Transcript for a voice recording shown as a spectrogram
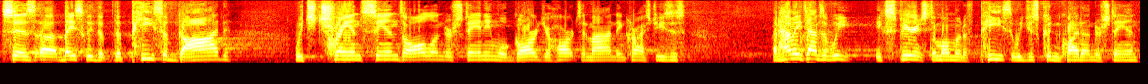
says uh, basically the, the peace of God, which transcends all understanding, will guard your hearts and mind in Christ Jesus. And how many times have we experienced a moment of peace that we just couldn't quite understand?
